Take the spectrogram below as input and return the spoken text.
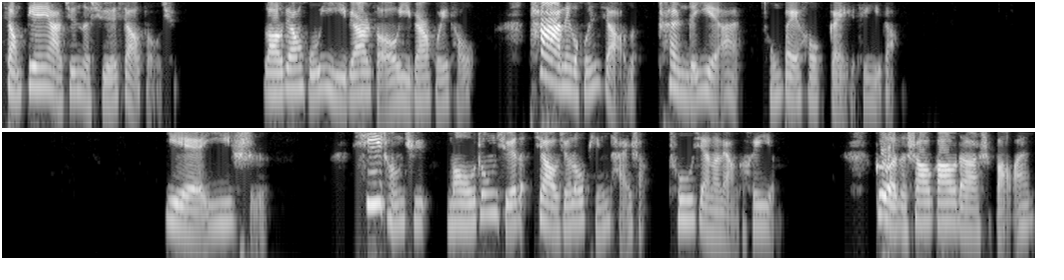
向边亚军的学校走去。老江湖一边走一边回头，怕那个混小子趁着夜暗从背后给他一刀。夜一时，西城区某中学的教学楼平台上出现了两个黑影。个子稍高的是保安，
